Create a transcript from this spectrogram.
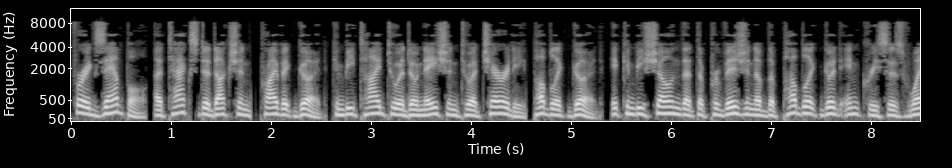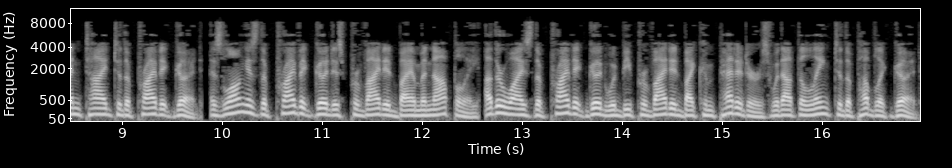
For example, a tax deduction private good can be tied to a donation to a charity public good. It can be shown that the provision of the public good increases when tied to the private good, as long as the private good is provided by a monopoly otherwise the private good would be provided by competitors without the link to the public good.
